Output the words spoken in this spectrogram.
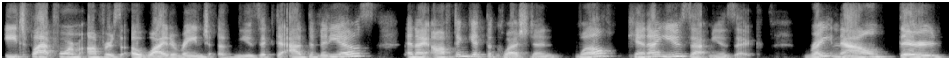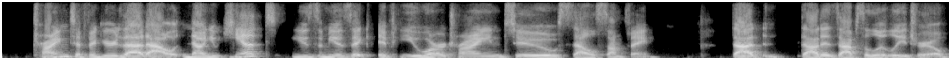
Each platform offers a wider range of music to add to videos. And I often get the question, well, can I use that music? Right now, they're trying to figure that out. Now, you can't use the music if you are trying to sell something. That that is absolutely true.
